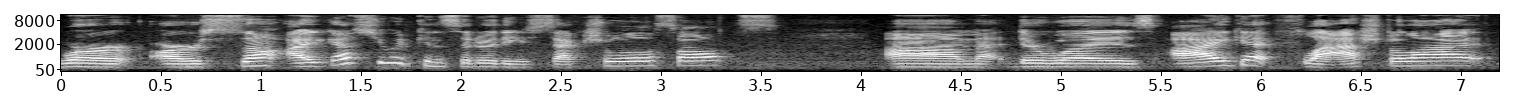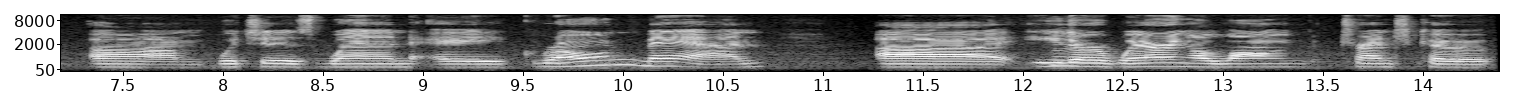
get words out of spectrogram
were are some i guess you would consider these sexual assaults. Um, there was i get flashed a lot um, which is when a grown man uh, either wearing a long trench coat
